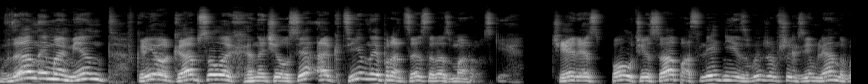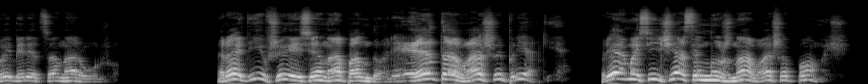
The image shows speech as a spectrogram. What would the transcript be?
В данный момент в криокапсулах начался активный процесс разморозки. Через полчаса последний из выживших землян выберется наружу. родившиеся на Пандоре. Это ваши предки. Прямо сейчас им нужна ваша помощь.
